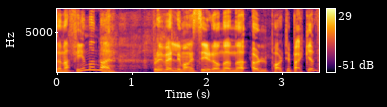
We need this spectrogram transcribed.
den er fin, den der. Fordi veldig mange sier det om denne ølpartypacken.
